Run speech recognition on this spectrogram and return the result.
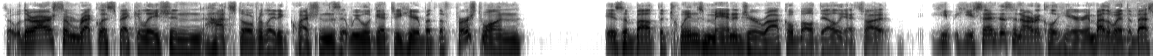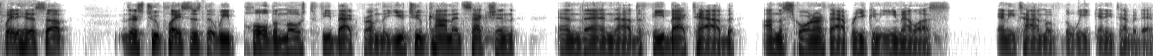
So there are some reckless speculation, hot stove related questions that we will get to here, but the first one is about the Twins manager Rocco Baldelli. So I, he he sent us an article here, and by the way, the best way to hit us up, there's two places that we pull the most feedback from: the YouTube comment section, and then uh, the feedback tab on the SKOR North app, where you can email us any time of the week, any time of day.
